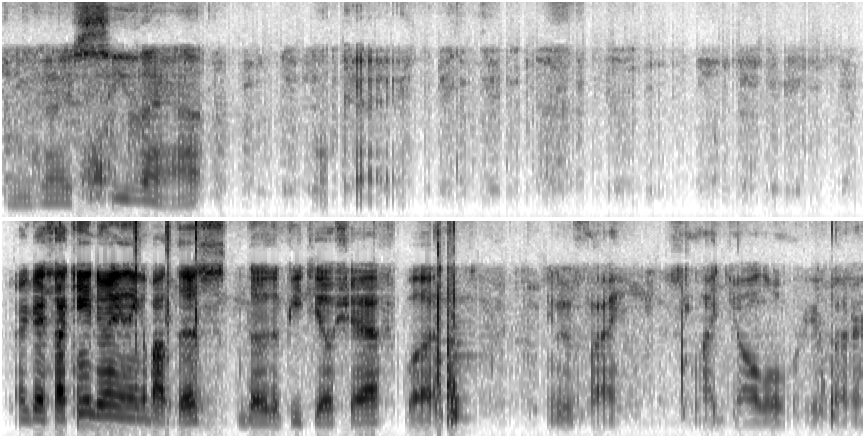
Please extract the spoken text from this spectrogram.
Can you guys see that? Okay. Alright guys, so I can't do anything about this, the, the PTO shaft, but maybe if I slide y'all over here better.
